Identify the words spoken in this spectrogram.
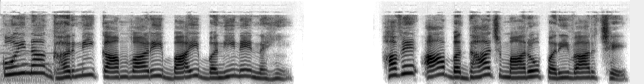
કોઈના ઘરની કામવાળી બાઈ બનીને નહીં. હવે આ બધા જ મારો પરિવાર છે.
